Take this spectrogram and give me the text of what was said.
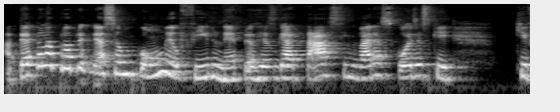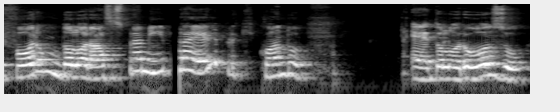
até pela própria criação com o meu filho, né, para eu resgatar, assim, várias coisas que que foram dolorosas para mim e para ele, porque quando é doloroso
